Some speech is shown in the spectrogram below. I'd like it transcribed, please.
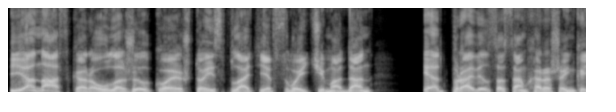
Я наскоро уложил кое-что из платья в свой чемодан и отправился, сам хорошенько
